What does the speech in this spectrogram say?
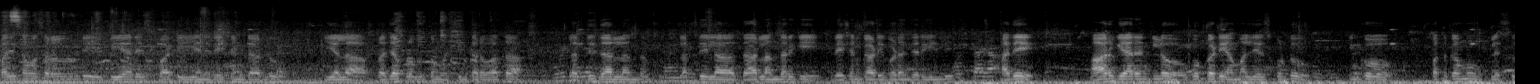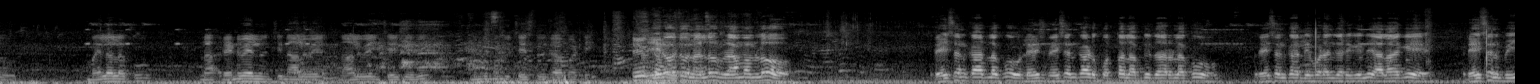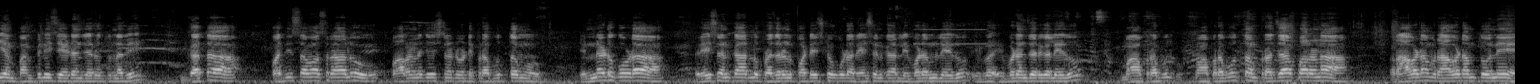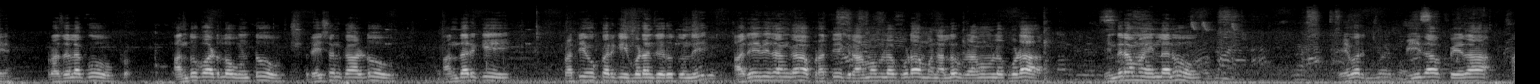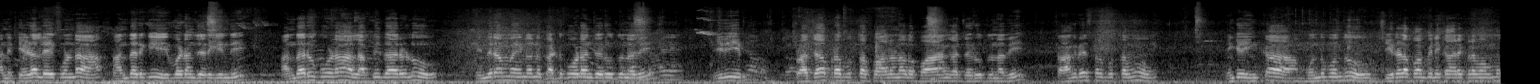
పది సంవత్సరాల నుండి బీఆర్ఎస్ పార్టీ అని రేషన్ కార్డులు ఇలా ప్రజాప్రభుత్వం వచ్చిన తర్వాత లబ్ధిదారులందరూ లబ్ధిదారులందరికీ రేషన్ కార్డు ఇవ్వడం జరిగింది. అదే ఆరు గ్యారంటీలో ఒక్కొక్కటి అమలు చేసుకుంటూ ఇంకో పథకము ప్లస్ మహిళలకు నా రెండు వేల నుంచి నాలుగు వేలు నాలుగు వేలు చేసేది ముందు ముందు చేస్తుంది కాబట్టి ఈరోజు నల్లూరు గ్రామంలో రేషన్ కార్డులకు రేషన్ కార్డు కొత్త లబ్ధిదారులకు రేషన్ కార్డులు ఇవ్వడం జరిగింది. అలాగే రేషన్ బియ్యం పంపిణీ చేయడం జరుగుతున్నది. గత పది సంవత్సరాలు పాలన చేసినటువంటి ప్రభుత్వము ఎన్నడూ కూడా రేషన్ కార్డులు ప్రజలను పట్టించుకో కూడా రేషన్ కార్డులు ఇవ్వడం లేదు ఇవ్వ ఇవ్వడం జరగలేదు. మా ప్రభు మా ప్రభుత్వం ప్రజాపాలన రావడం రావడంతోనే ప్రజలకు అందుబాటులో ఉంటూ రేషన్ కార్డు అందరికీ ప్రతి ఒక్కరికి ఇవ్వడం జరుగుతుంది. అదేవిధంగా ప్రతి గ్రామంలో కూడా మన అల్లూరు గ్రామంలో కూడా ఇందిరమ్మ ఇండ్లను ఎవరు బీద పేద అని తేడా లేకుండా అందరికీ ఇవ్వడం జరిగింది. అందరూ కూడా లబ్ధిదారులు ఇందిరమ్మ ఇళ్ళను కట్టుకోవడం జరుగుతున్నది. ఇది ప్రజాప్రభుత్వ పాలనలో భాగంగా జరుగుతున్నది. కాంగ్రెస్ ప్రభుత్వము ఇంకా ఇంకా ముందు ముందు చీరల పంపిణీ కార్యక్రమము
